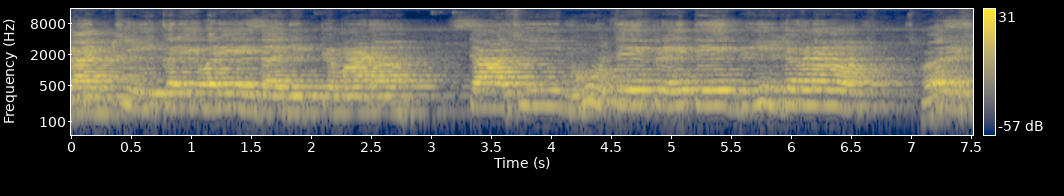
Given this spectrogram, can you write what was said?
यांची कलेवरे दैदिप्यमान त्यासी भूते प्रेते द्विजगण स्पर्श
